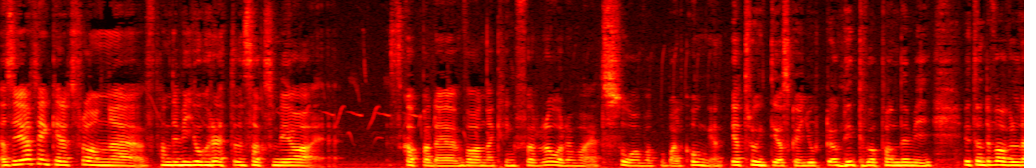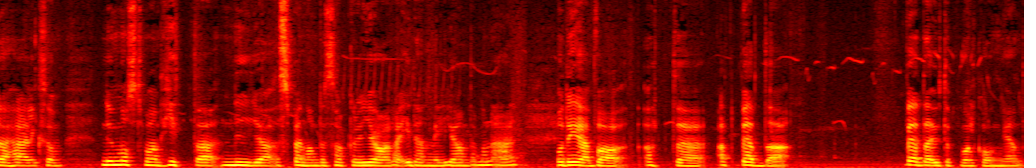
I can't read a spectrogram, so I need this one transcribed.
Alltså jag tänker att från eh, pandemiåret, en sak som jag skapade vana kring förra året var att sova på balkongen. Jag tror inte jag skulle ha gjort det om det inte var pandemi. Utan det var väl det här liksom, nu måste man hitta nya spännande saker att göra i den miljön där man är. Och det var att, uh, att bädda, bädda ute på balkongen,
